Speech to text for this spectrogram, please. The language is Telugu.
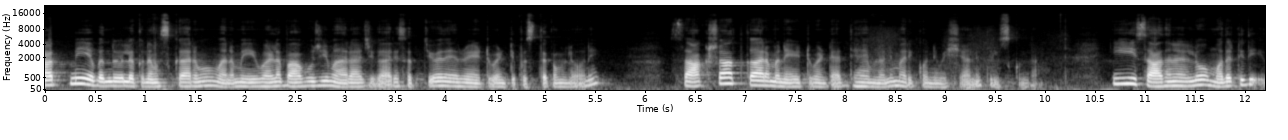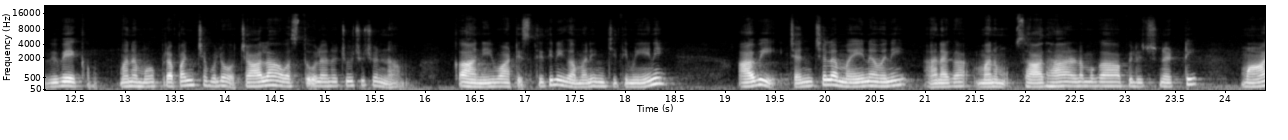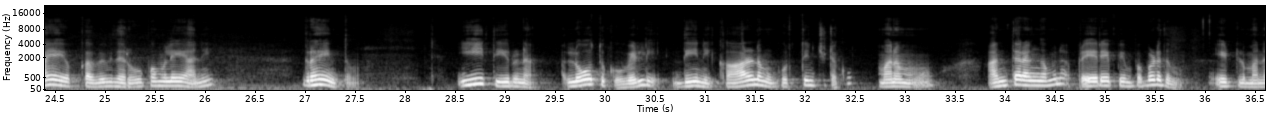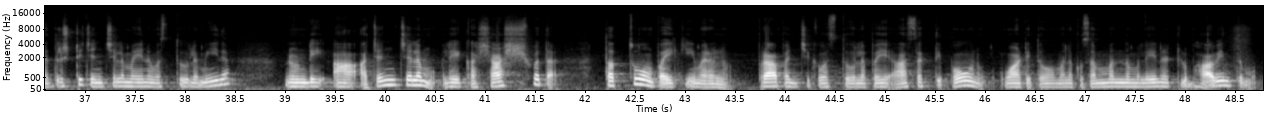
ఆత్మీయ బంధువులకు నమస్కారము. మనం ఇవాళ బాబూజీ మహారాజు గారి సత్యోదయం అనేటువంటి పుస్తకంలోని సాక్షాత్కారం అనేటువంటి అధ్యాయంలోని మరికొన్ని విషయాన్ని తెలుసుకుందాం. ఈ సాధనలో మొదటిది వివేకం. మనము ప్రపంచములో చాలా వస్తువులను చూచుచున్నాము. కానీ వాటి స్థితిని గమనించితిమేని అవి చంచలమైనవని అనగా మనము సాధారణముగా పిలుచునట్టి మాయ యొక్క వివిధ రూపములే అని గ్రహింతుము. ఈ తీరున లోతుకు వెళ్ళి దీని కారణము గుర్తించుటకు మనము అంతరంగమున ప్రేరేపింపబడదుము. ఇట్లు మన దృష్టి చంచలమైన వస్తువుల మీద నుండి ఆ అచంచలము లేక శాశ్వత తత్వముపైకి మరలను. ప్రాపంచిక వస్తువులపై ఆసక్తి పోవును. వాటితో మనకు సంబంధము లేనట్లు భావింతుము.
